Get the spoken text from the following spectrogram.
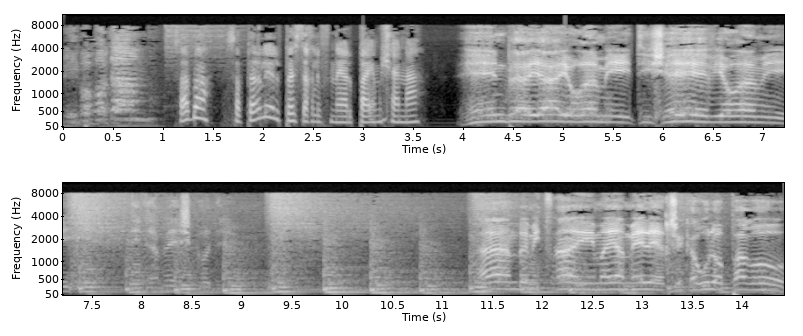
היפופוטם! סבא, ספר לי על פסח לפני אלפיים שנה. אין בעיה, יורמי, תשב, יורמי. תתלבש קודם. פעם במצרים היה מלך שקראו לו פרעה.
